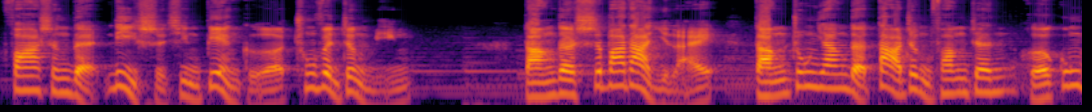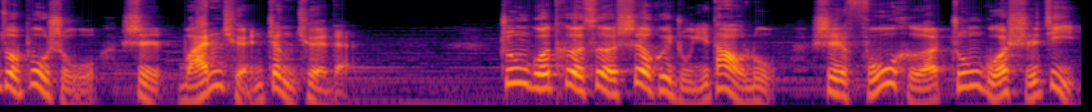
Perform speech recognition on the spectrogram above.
发生的历史性变革，充分证明，党的十八大以来，党中央的大政方针和工作部署是完全正确的。中国特色社会主义道路是符合中国实际。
